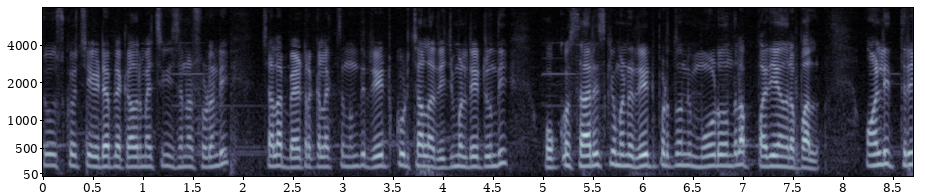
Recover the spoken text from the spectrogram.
చూసుకొచ్చి ఏ టైప్లో కలర్ మ్యాచింగ్ ఇచ్చినారు చూడండి. చాలా బెటర్ కలెక్షన్ ఉంది. రేట్ కూడా చాలా రీజనబుల్ రేట్ ఉంది. ఒక్కో శారీస్కి మన రేట్ పడుతుంది మూడు వందల పదిహేను రూపాయలు. ఓన్లీ త్రీ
